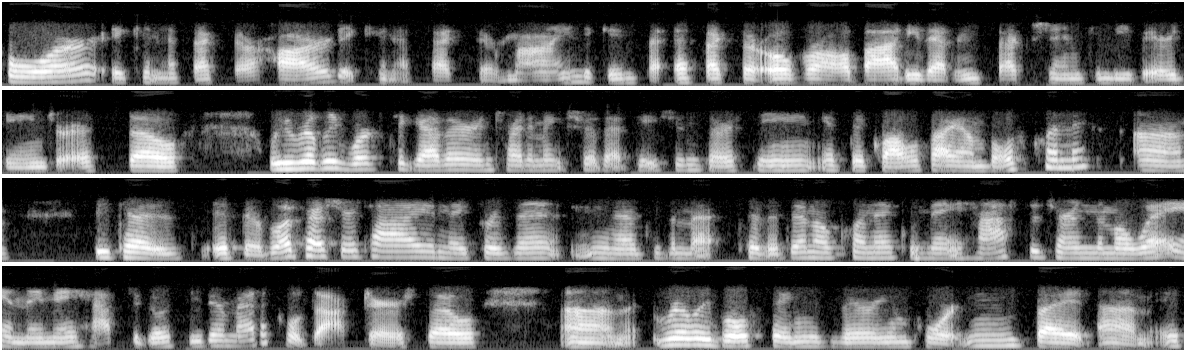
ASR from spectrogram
poor, it can affect their heart, it can affect their mind, it can affect their overall body. That infection can be very dangerous. So we really work together and try to make sure that patients are seeing if they qualify on both clinics. Um, because if their blood pressure is high and they present, you know, to the to the dental clinic, we may have to turn them away and they may have to go see their medical doctor. So, um, really, both things very important. But um, if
